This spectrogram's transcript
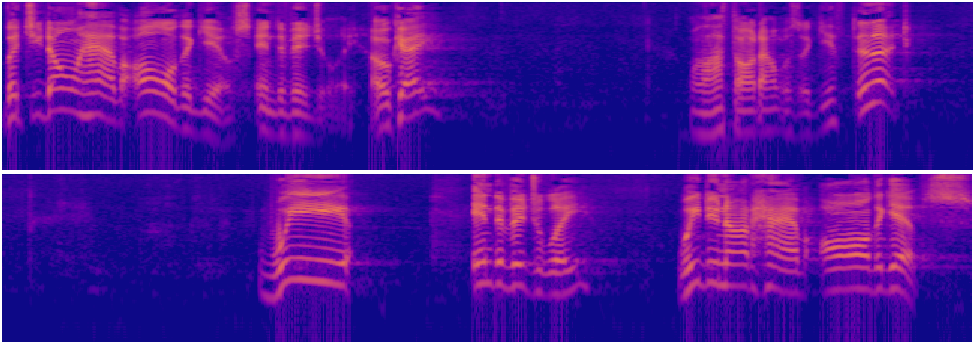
but you don't have all the gifts individually, okay? Well, I thought I was a gift. in it. We individually, we do not have all the gifts.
